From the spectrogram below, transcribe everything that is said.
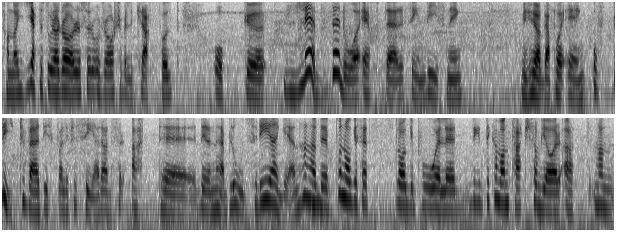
han har jättestora rörelser och rör sig väldigt kraftfullt och eh, ledde då efter sin visning med höga poäng och blir tyvärr diskvalificerad för att eh, det är den här blodsregeln. Han hade mm. på något sätt slagit på eller det, det, kan vara en touch som gör att man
